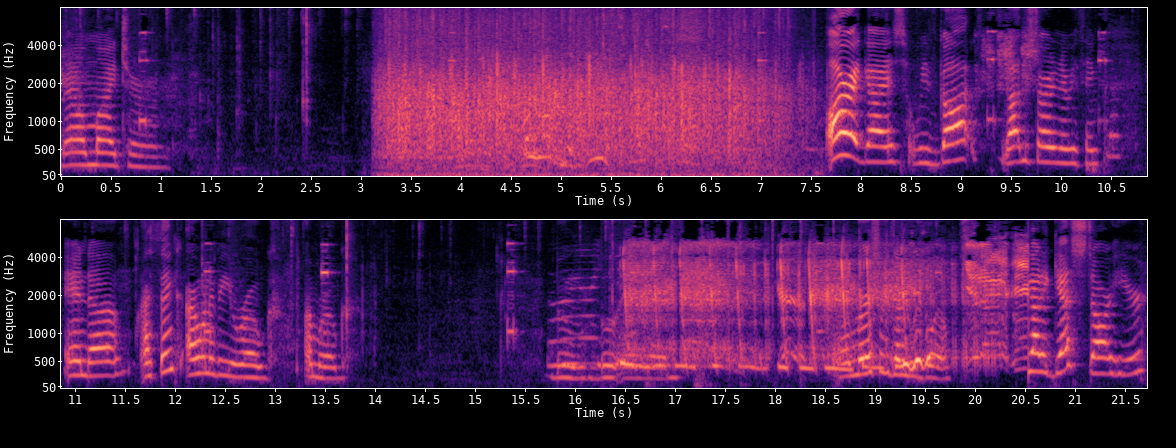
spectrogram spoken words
Now my turn. All right, guys, we've got gotten started and everything, and uh, I think I want to be rogue. I'm rogue. Boom, boom, and, and Marissa's gonna be blue. We got a guest star here,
